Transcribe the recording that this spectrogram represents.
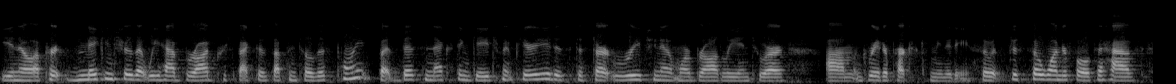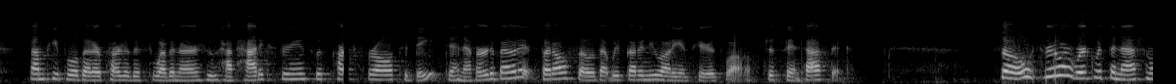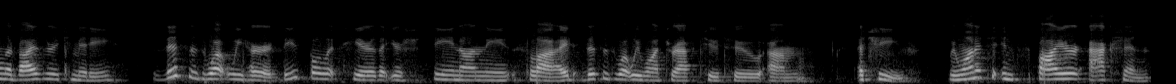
you know, making sure that we have broad perspectives up until this point, but this next engagement period is to start reaching out more broadly into our um, Greater Parks community. So it's just so wonderful to have some people that are part of this webinar who have had experience with Parks for All to date and have heard about it, but also that we've got a new audience here as well. Just fantastic. So through our work with the National Advisory Committee, this is what we heard. These bullets here that you're seeing on the slide, this is what we want Draft 2 to um, achieve. We want it to inspire action,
